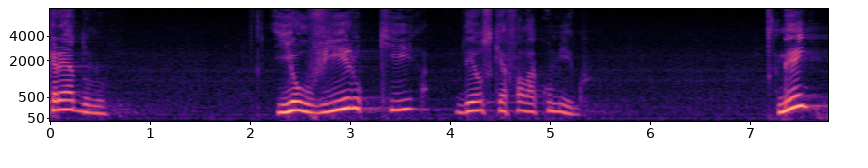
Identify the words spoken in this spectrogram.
crédulo e ouvir o que Deus quer falar comigo. Amém?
